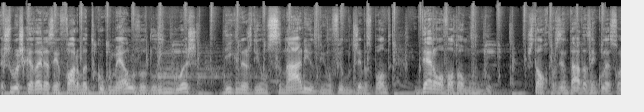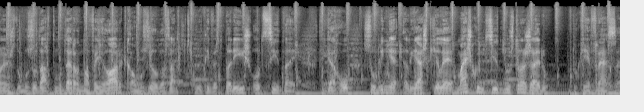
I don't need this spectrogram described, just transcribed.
as suas cadeiras em forma de cogumelos ou de línguas, dignas de um cenário de um filme de James Bond, deram a volta ao mundo. Estão representadas em coleções do Museu de Arte Moderna de Nova Iorque, ao Museu das Artes Decorativas de Paris ou de Sydney. Figaro sublinha, aliás, que ele é mais conhecido no estrangeiro do que em França.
